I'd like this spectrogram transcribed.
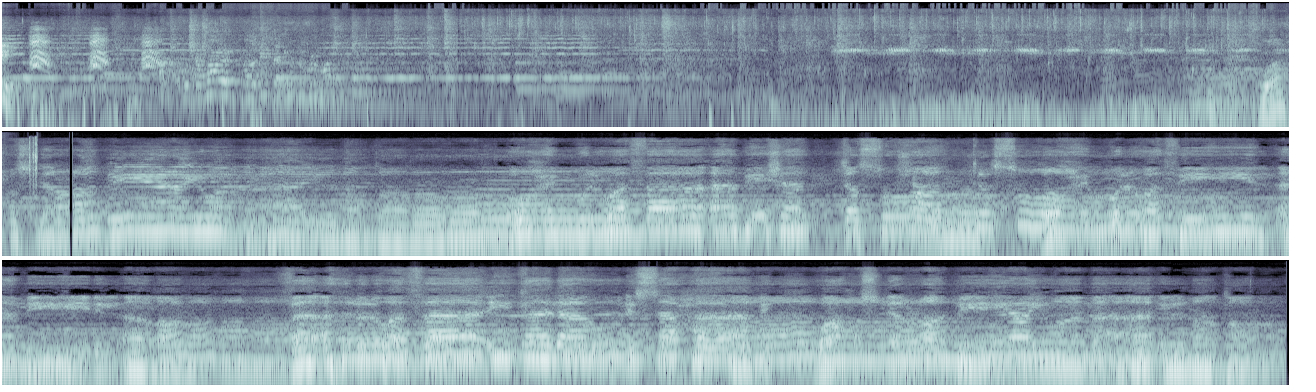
மரத்துக்கு தண்ணி ஊத்து. وحسن الربيع وماء المطر. أحب الوفاء بشتى الصور. أحب الوفي الأمين الأغر فأهل الوفاء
